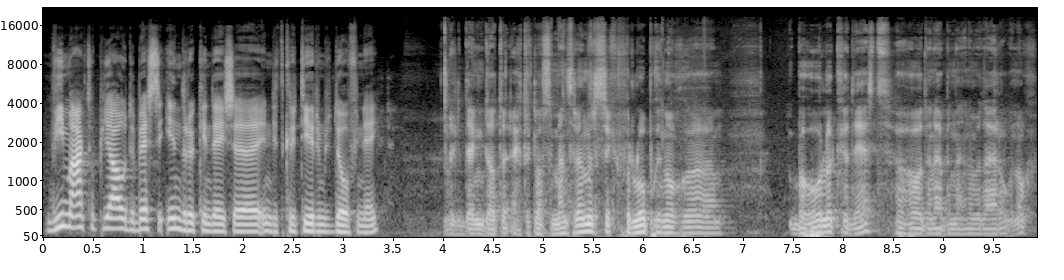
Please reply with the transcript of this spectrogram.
wie maakt op jou de beste indruk in, deze, in dit criterium du Dauphiné? Ik denk dat de echte klassementsrenners zich voorlopig nog behoorlijk gedijst gehouden hebben. En we daar ook nog...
